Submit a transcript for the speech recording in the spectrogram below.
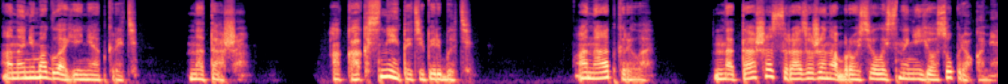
Она не могла ей не открыть. Наташа. А как с ней-то теперь быть? Она открыла. Наташа сразу же набросилась на нее с упреками.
